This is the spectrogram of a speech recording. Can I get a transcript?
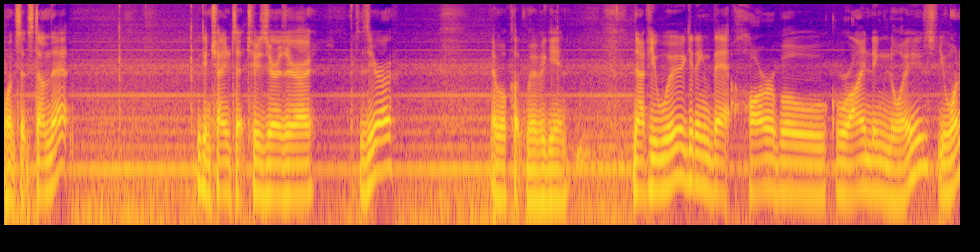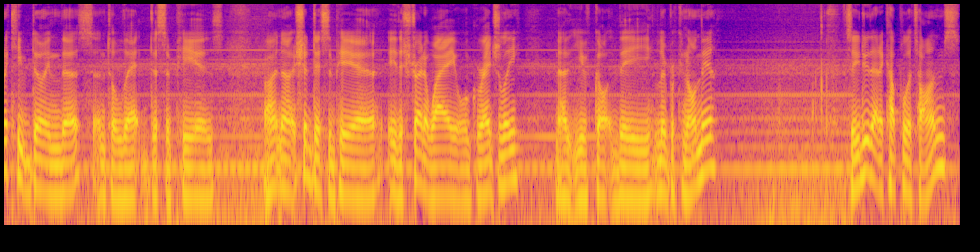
Once it's done that, we can change that 200 to 0 and we'll click move again. Now if you were getting that horrible grinding noise, you want to keep doing this until that disappears. Right, now it should disappear either straight away or gradually now that you've got the lubricant on there. So you do that a couple of times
